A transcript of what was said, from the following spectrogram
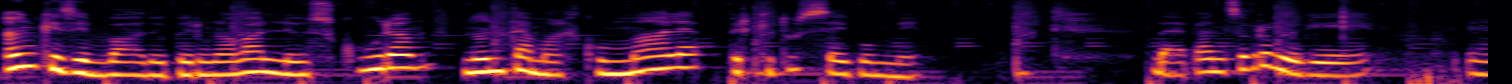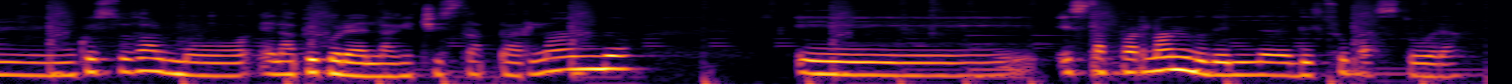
anche se vado per una valle oscura, non temo alcun male perché tu sei con me. Beh, penso proprio che mm, questo salmo è la pecorella che ci sta parlando e, e sta parlando del, del suo pastore.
